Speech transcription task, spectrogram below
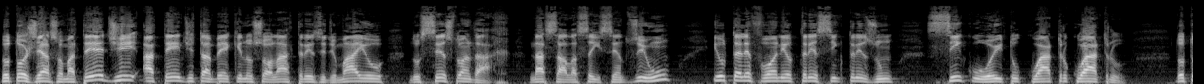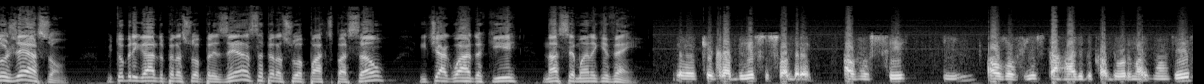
Dr. Gerson Matede atende também aqui no Solar 13 de Maio, no sexto andar, na sala 601, e o telefone é o 3531 5844. Dr. Gerson, muito obrigado pela sua presença, pela sua participação e te aguardo aqui na semana que vem. Eu que agradeço, Sodré, a você e aos ouvintes da Rádio Educador mais uma vez.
